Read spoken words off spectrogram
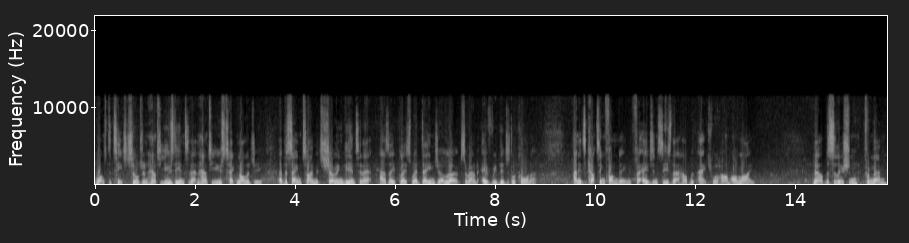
wants to teach children how to use the internet and how to use technology, at the same time it's showing the internet as a place where danger lurks around every digital corner. And it's cutting funding for agencies that help with actual harm online. Now, the solution from them?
